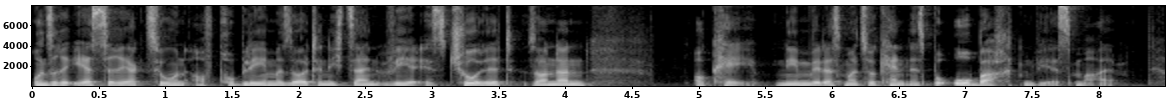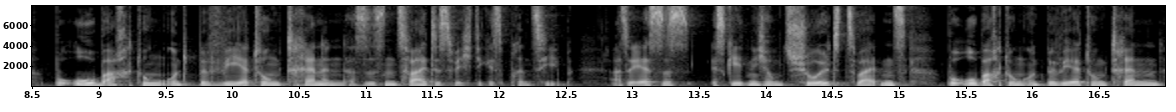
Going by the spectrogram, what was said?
Unsere erste Reaktion auf Probleme sollte nicht sein, wer ist schuld, sondern Okay, nehmen wir das mal zur Kenntnis, beobachten wir es mal. Beobachtung und Bewertung trennen, das ist ein zweites wichtiges Prinzip. Also erstens, es geht nicht um Schuld, zweitens, Beobachtung und Bewertung trennen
